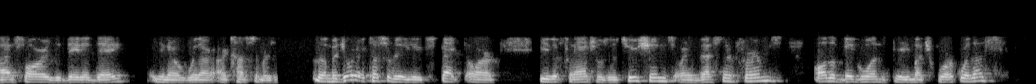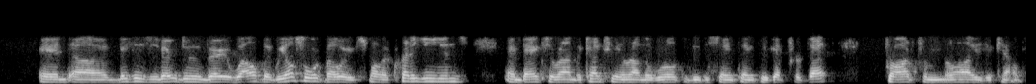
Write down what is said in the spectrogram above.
as far as the day to day, you know, with our, our customers. The majority of customers that you expect are either financial institutions or investment firms. All the big ones pretty much work with us. And uh, business is very, doing very well. But we also work, by way, with smaller credit unions and banks around the country and around the world to do the same thing to get prevent fraud from a lot of these accounts.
